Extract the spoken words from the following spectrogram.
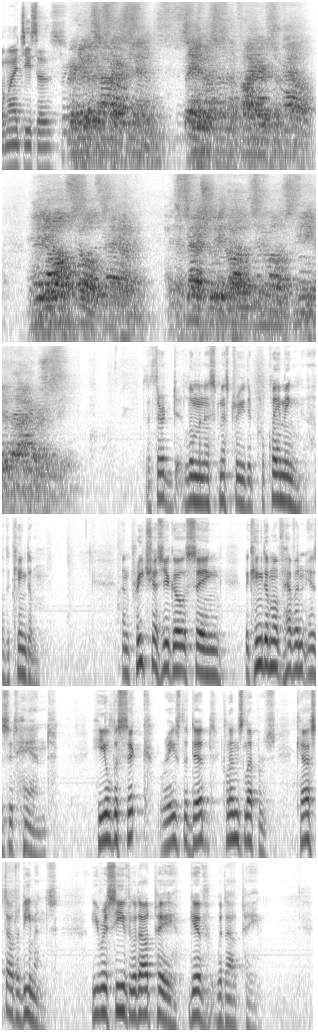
O my Jesus, Forgive us our sins, save us from the fires of hell, and lead all souls to heaven, especially those in most need of thy mercy. The third luminous mystery, the proclaiming of the kingdom. And preach as you go, saying, The kingdom of heaven is at hand. Heal the sick, raise the dead, cleanse lepers, cast out demons. You received without pay, give without pay.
